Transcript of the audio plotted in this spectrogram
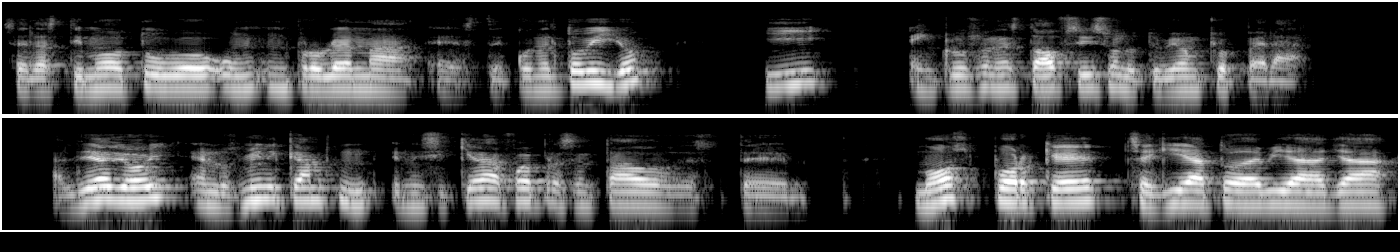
se lastimó, tuvo un, problema este, con el tobillo y e incluso en esta offseason lo tuvieron que operar. Al día de hoy, en los minicamps ni siquiera fue presentado este Moss porque seguía todavía ya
